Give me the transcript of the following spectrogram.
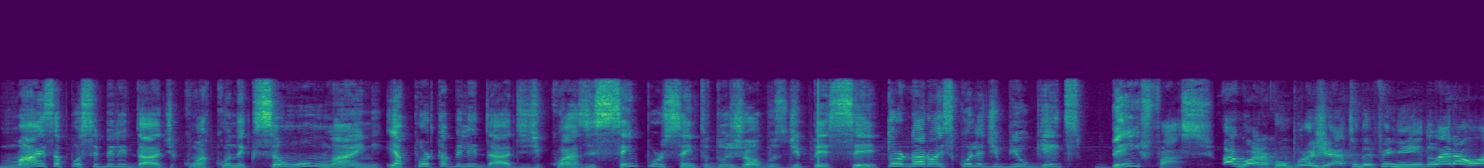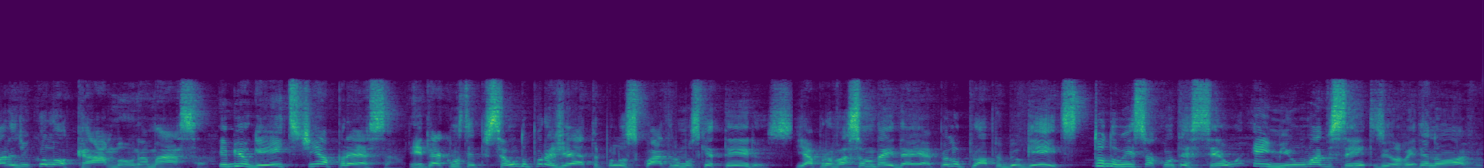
mais a possibilidade com a conexão online e a portabilidade de quase 100% dos jogos de PC, tornaram a escolha de Bill Gates bem fácil. Agora com o projeto definido, era hora de colocar a mão na massa. E Bill Gates tinha pressa. Entre a concepção do projeto pelos quatro mosqueteiros e a aprovação da ideia pelo próprio Bill Gates, tudo isso aconteceu em 1999.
